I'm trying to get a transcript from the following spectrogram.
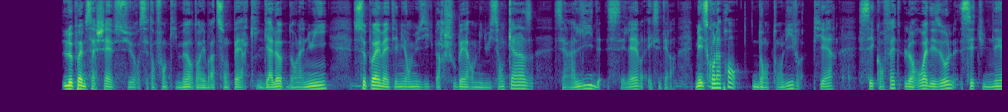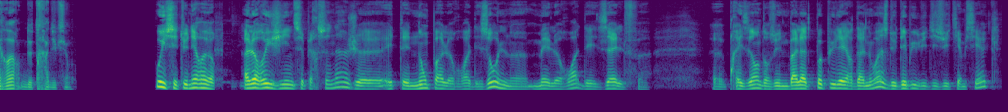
Le poème s'achève sur cet enfant qui meurt dans les bras de son père, qui galope dans la nuit. Ce poème a été mis en musique par Schubert en 1815. C'est un lead célèbre, etc. Mais ce qu'on apprend dans ton livre, Pierre, c'est qu'en fait, le roi des Aulnes, c'est une erreur de traduction. Oui, c'est une erreur. À l'origine, ce personnage euh, était non pas le roi des aulnes, mais le roi des elfes, euh, présent dans une ballade populaire danoise du début du XVIIIe siècle,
